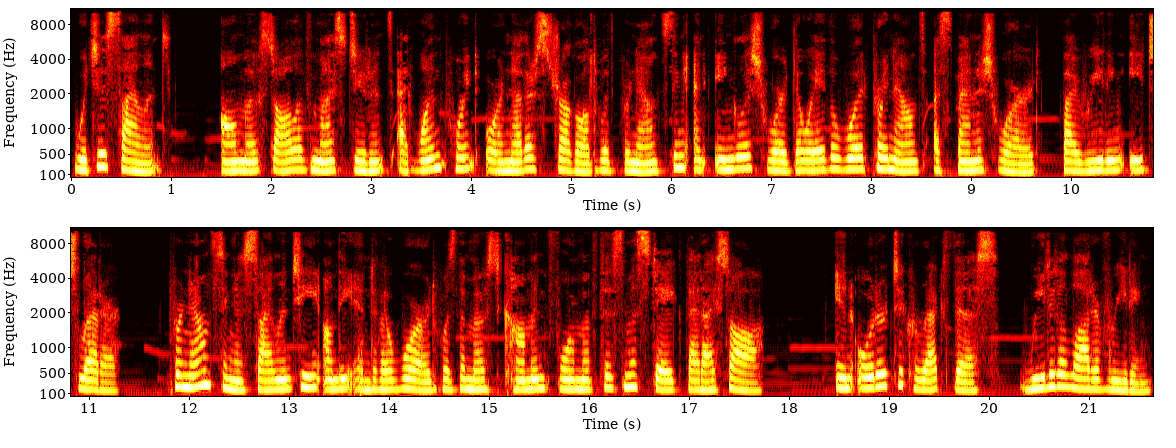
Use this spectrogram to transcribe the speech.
which is silent. Almost all of my students at one point or another struggled with pronouncing an English word the way they would pronounce a Spanish word, by reading each letter. Pronouncing a silent T on the end of a word was the most common form of this mistake that I saw. In order to correct this, we did a lot of reading,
